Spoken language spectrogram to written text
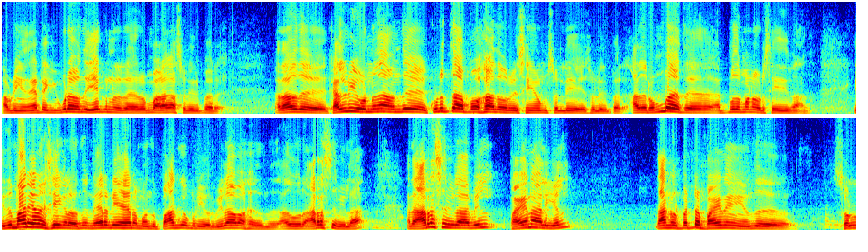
அப்படிங்கிற நேற்றைக்கு கூட வந்து இயக்குனர் ரொம்ப அழகாக சொல்லியிருப்பார். அதாவது கல்வி ஒன்று தான் வந்து கொடுத்தா போகாத ஒரு விஷயம்னு சொல்லி சொல்லியிருப்பார். அது ரொம்ப த- அற்புதமான ஒரு செய்தி தான் அது. இது மாதிரியான விஷயங்களை வந்து நேரடியாக நம்ம வந்து பார்க்கக்கூடிய ஒரு விழாவாக இருந்தது. அது ஒரு அரசு விழா. அந்த அரசு விழாவில் பயனாளிகள் தாங்கள் பெற்ற பயனை வந்து சொல்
